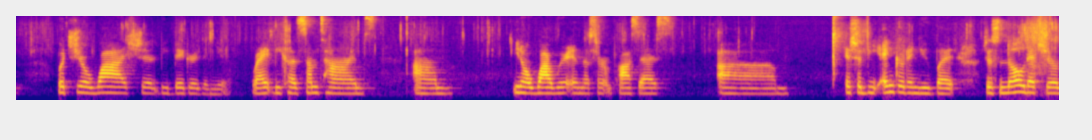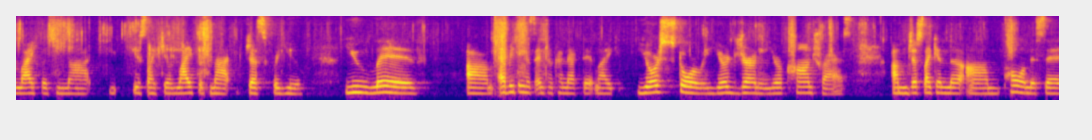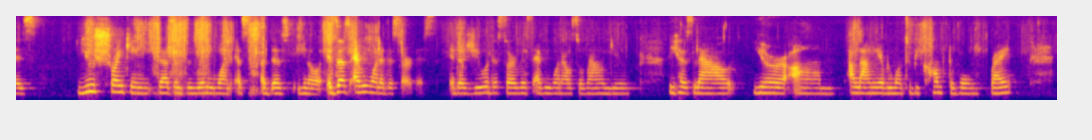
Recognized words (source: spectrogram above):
but your why should be bigger than you right? Because sometimes um, you know while we're in a certain process um, it should be anchored in you but just know that your life is not it's like your life is not just for you. You live um, everything is interconnected like your story your journey your contrast. Um, just like in the um, poem it says you shrinking doesn't do anyone a dis, you know it does everyone a disservice it does you a disservice everyone else around you because now you're um, allowing everyone to be comfortable right?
